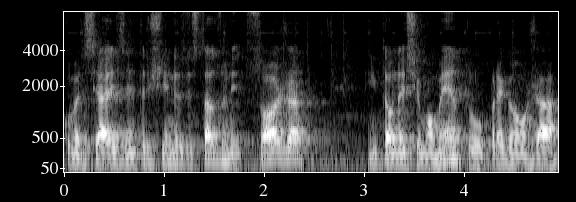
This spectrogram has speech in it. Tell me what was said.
comerciais entre China e os Estados Unidos. Soja, então, neste momento, o pregão já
